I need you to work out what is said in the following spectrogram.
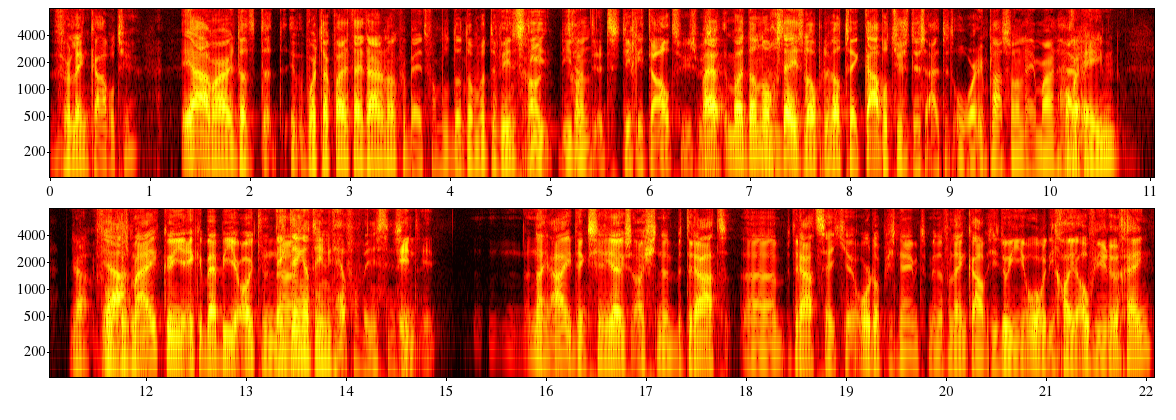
Verlengkabeltje. Ja, maar dat, dat wordt de kwaliteit daar dan ook weer beter van. Dan, dan wordt de winst die, die dan... Het is digitaal, het is. Maar, maar dan nog steeds lopen er wel twee kabeltjes dus uit het oor in plaats van alleen maar een of huilen. één. Ja, Volgens Ja. mij kun je... Ik, we hebben hier ooit een... Ik eh, denk dat hier niet heel veel winst in zit. in, in- nou ja, ik denk serieus, als je een bedraad, eh bedraadsetje oordopjes neemt met een verlengkabel, die doe je in je oren, die gooi je over je rug heen.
